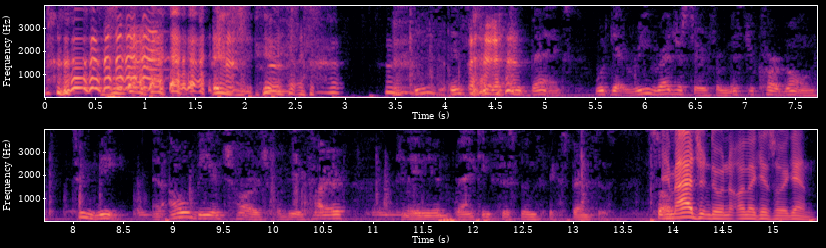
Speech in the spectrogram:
These infrastructure banks would get re-registered from Mr. Carbone to me, and I will be in charge of the entire Canadian banking system's expenses. So Imagine doing okay. So again,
